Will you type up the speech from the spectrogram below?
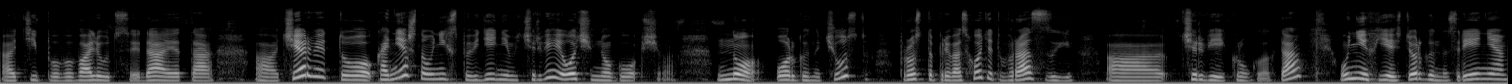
а, тип в эволюции, да, это черви, то, конечно, у них с поведением червей очень много общего. Но органы чувств просто превосходят в разы червей круглых, да. У них есть органы зрения,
